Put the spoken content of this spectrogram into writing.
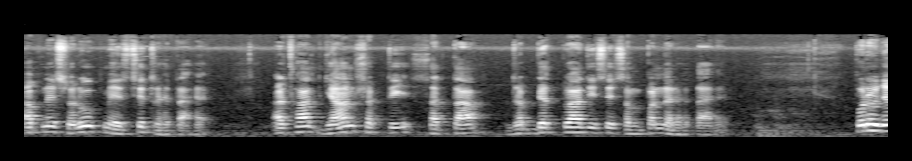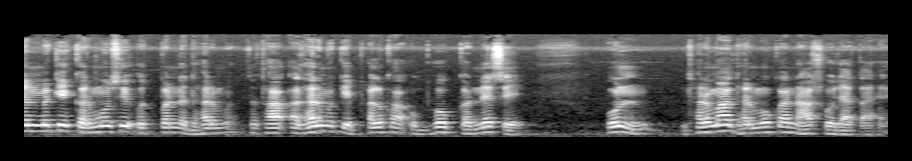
अपने स्वरूप में स्थित रहता है। अर्थात ज्ञान शक्ति, सत्ता, द्रव्यत्वादि से संपन्न रहता है। पूर्व जन्म के कर्मों से उत्पन्न धर्म तथा अधर्म के फल का उपभोग करने से उन धर्माधर्मों का नाश हो जाता है।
